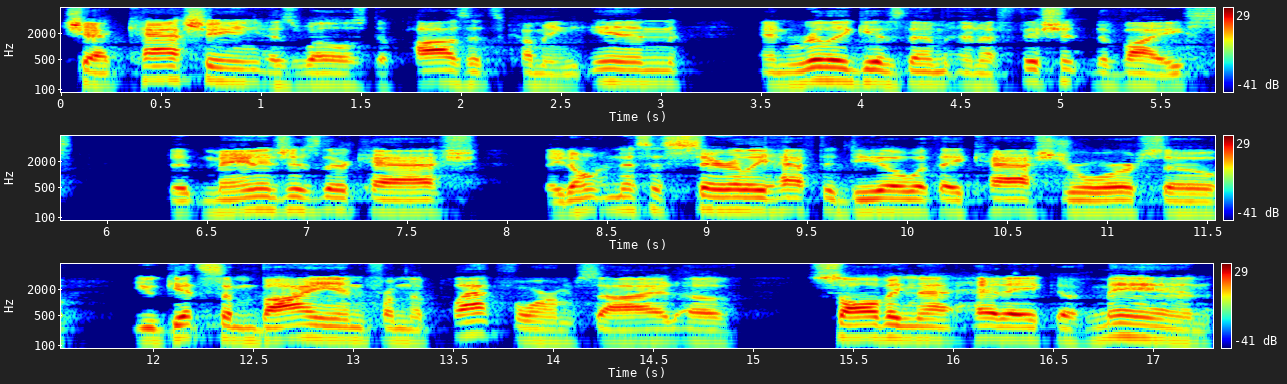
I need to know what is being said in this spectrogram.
check cashing as well as deposits coming in and really gives them an efficient device that manages their cash. They don't necessarily have to deal with a cash drawer, so you get some buy in from the platform side of solving that headache of, man,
